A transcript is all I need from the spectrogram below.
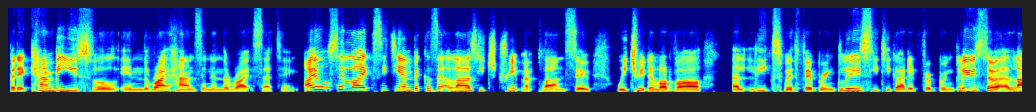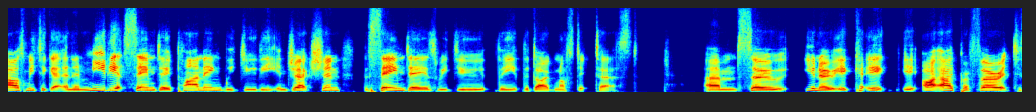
but it can be useful in the right hands and in the right setting. I also like CTM because it allows you to treatment plan. So we treat a lot of our uh, leaks with fibrin glue, CT guided fibrin glue. So it allows me to get an immediate same day planning. We do the injection the same day as we do the the diagnostic test. Um, so you know, it, it, it I, I prefer it to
